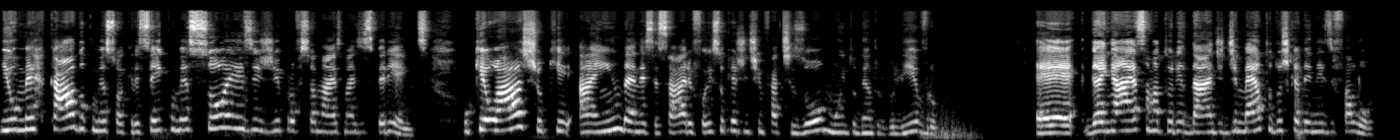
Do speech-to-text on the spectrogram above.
e o mercado começou a crescer e começou a exigir profissionais mais experientes. O que eu acho que ainda é necessário, foi isso que a gente enfatizou muito dentro do livro, é, ganhar essa maturidade de métodos que a Denise falou,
